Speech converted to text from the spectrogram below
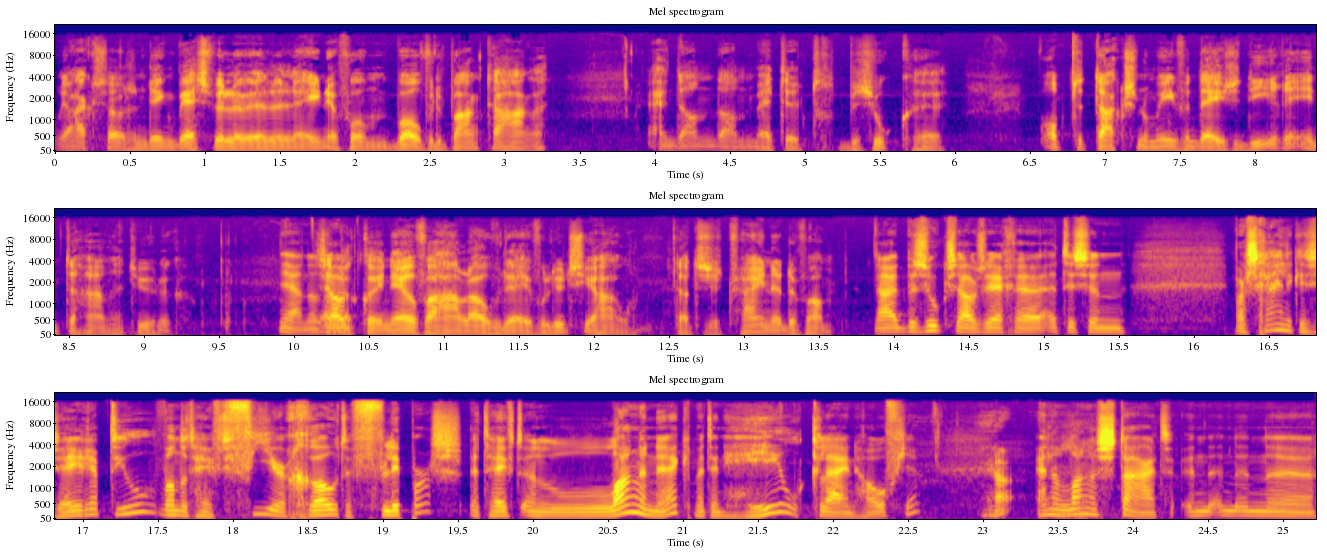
Ja, ik zou zo'n ding best willen, willen lenen voor hem boven de bank te hangen. En dan, dan met het bezoek eh, op de taxonomie van deze dieren in te gaan natuurlijk. Ja, dan en zou dan kun je een heel verhaal over de evolutie houden. Dat is het fijne ervan. Nou, het bezoek zou zeggen, het is een waarschijnlijk een zeereptiel, want het heeft vier grote flippers. Het heeft een lange nek met een heel klein hoofdje. Ja. En een lange staart. Een, een, een, uh,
